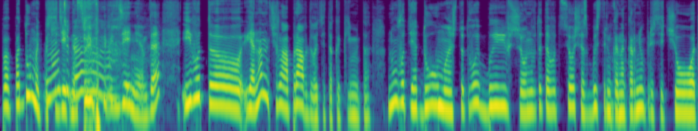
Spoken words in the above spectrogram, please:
по- подумать, Ну, посидеть над тебя- своим поведением, да? И вот, э, и она начала оправдывать это какими-то, ну, вот я думаю, что твой бывший, он вот это вот все сейчас быстренько на корню пресечет,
